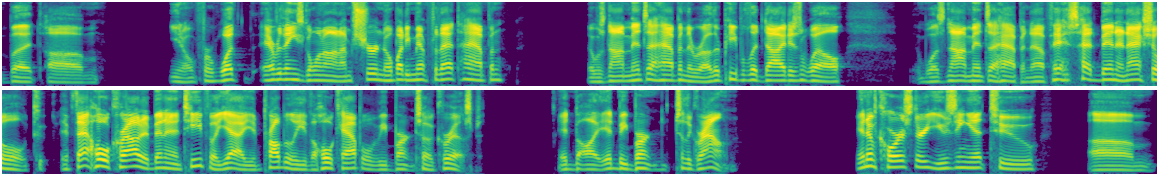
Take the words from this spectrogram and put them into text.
but um, you know, for what everything's going on, I'm sure nobody meant for that to happen. It was not meant to happen. There were other people that died as well. It was not meant to happen. Now, if this had been an actual, if that whole crowd had been Antifa, yeah, you'd probably the whole Capitol would be burnt to a crisp. It'd it'd be burnt to the ground. And of course, they're using it to, um,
